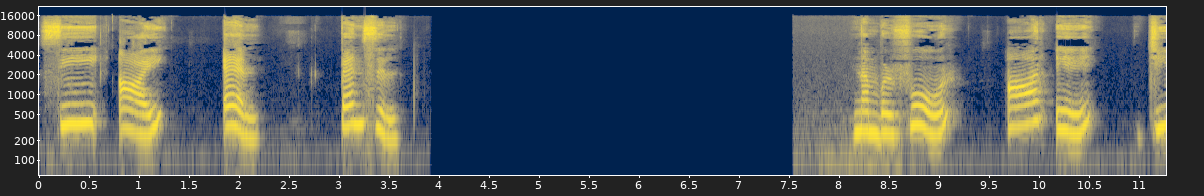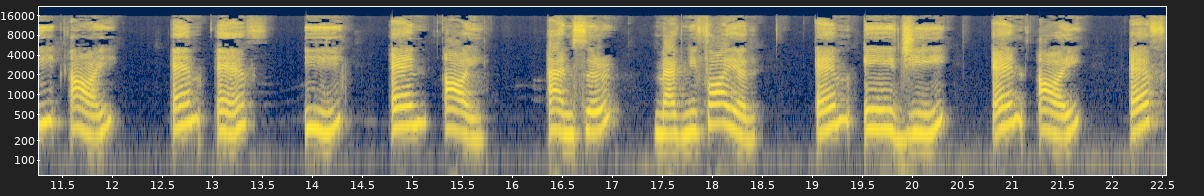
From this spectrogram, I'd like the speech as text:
C I L. Pencil. Number 4. R A G I M F E N I. Answer magnifier. M A G N I F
